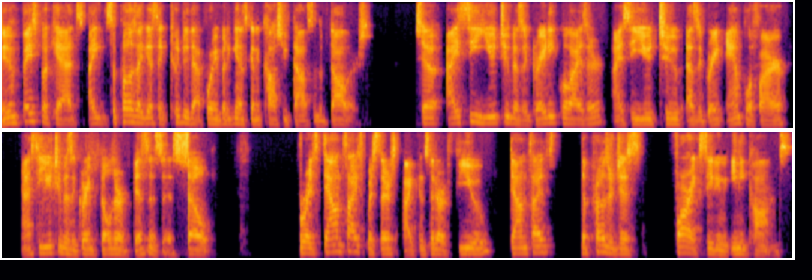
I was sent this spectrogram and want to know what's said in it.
Even Facebook ads, I suppose, I guess it could do that for you, but again, it's going to cost you thousands of dollars. So I see YouTube as a great equalizer. I see YouTube as a great amplifier. And I see YouTube as a great builder of businesses. So for its downsides, which there's, I consider a few downsides, the pros are just far exceeding any cons.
